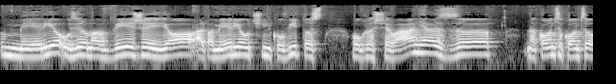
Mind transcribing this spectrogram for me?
merijo oziroma vežejo ali pa merijo učinkovitost oglaševanja z na koncu koncev,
